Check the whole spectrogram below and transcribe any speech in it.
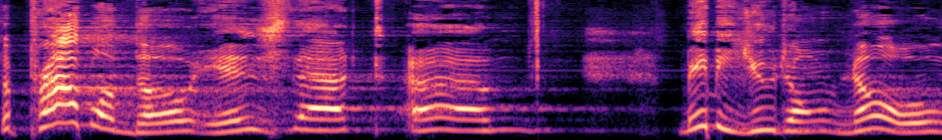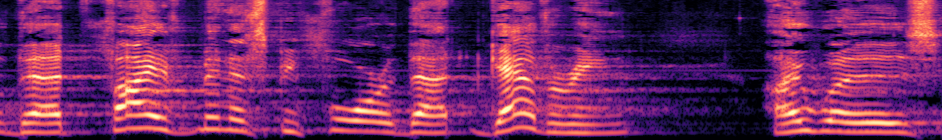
The problem, though, is that um, maybe you don't know that five minutes before that gathering, I was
